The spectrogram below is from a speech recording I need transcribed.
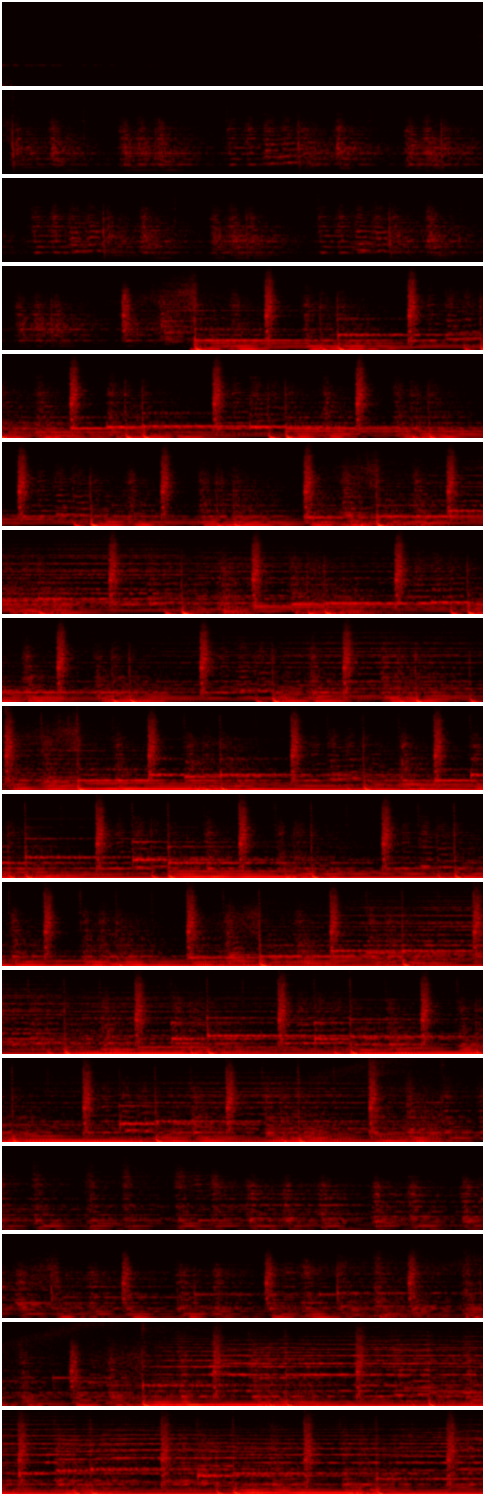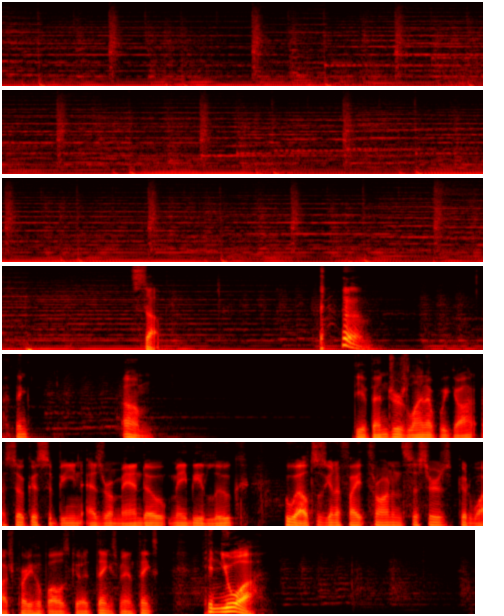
Avengers lineup we got Ahsoka, Sabine, Ezra, Mando, maybe Luke. Who else is going to fight Thrawn and the sisters? Good watch party. Hope all is good. Thanks, man. Thanks. Kenua.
